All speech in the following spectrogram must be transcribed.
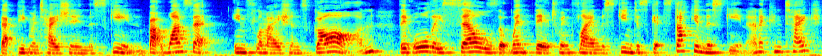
that pigmentation in the skin. But once that inflammation's gone, then all these cells that went there to inflame the skin just get stuck in the skin. And it can take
